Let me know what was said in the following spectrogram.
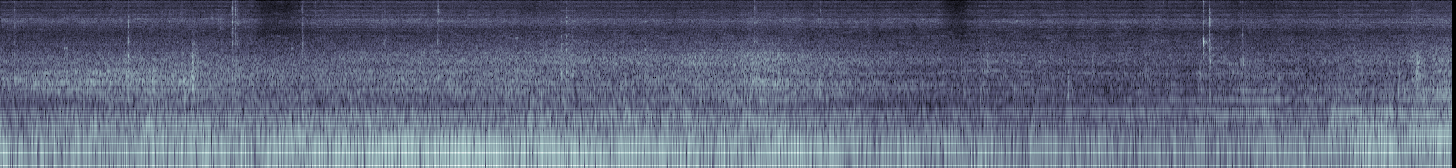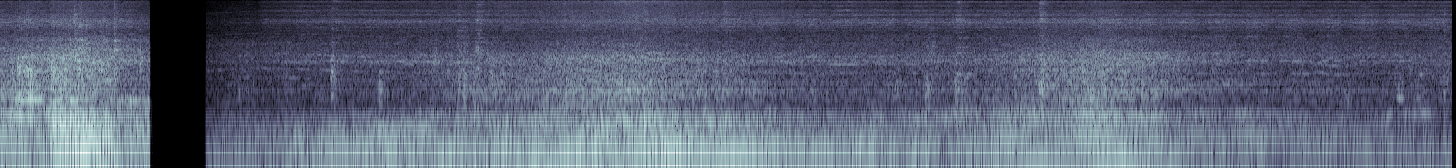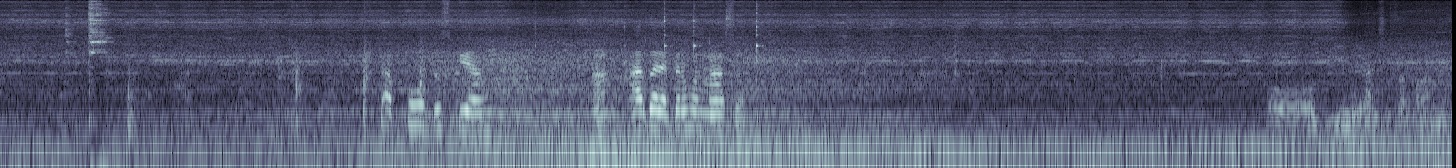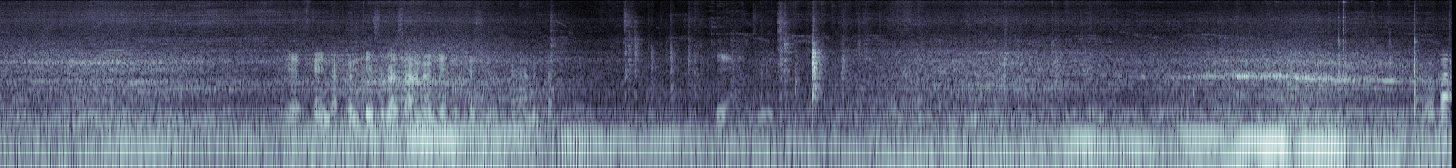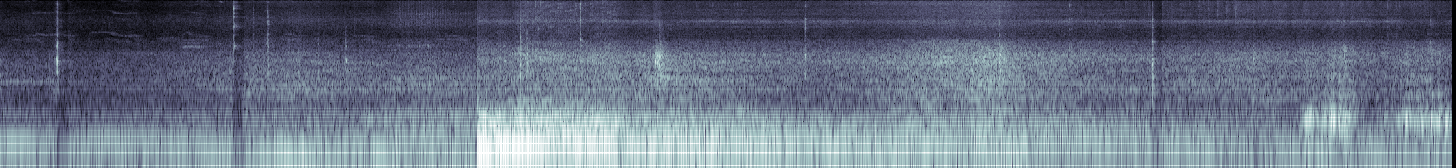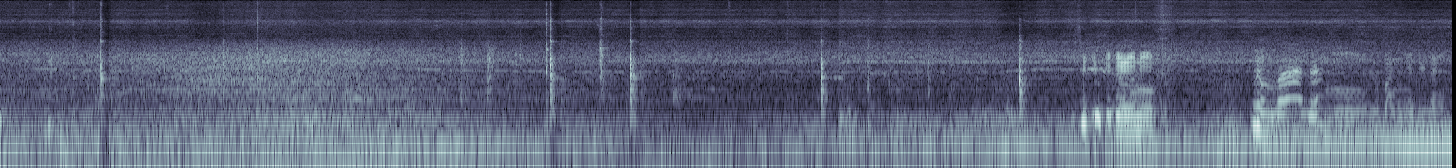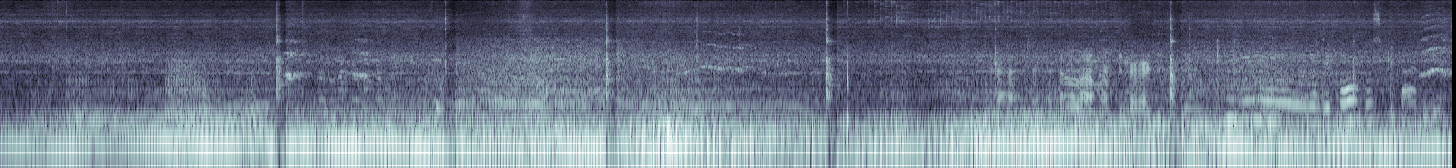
Putus dia. Hah? Ada ada telepon masuk. Oh gini ya Lihat kan tidak penting sebelah sana jadi kasih kan. Ya. Apa, Pak? Bisa di video ini. Mana? Ini lubangnya juga ini. Ya, kita dia.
